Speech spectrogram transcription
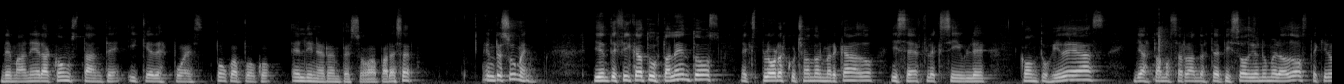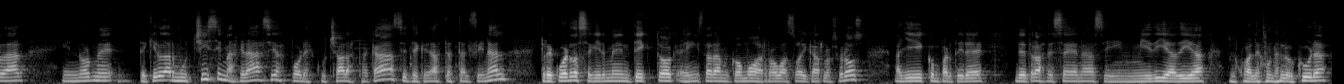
de manera constante y que después, poco a poco, el dinero empezó a aparecer. En resumen, identifica tus talentos, explora escuchando al mercado y sé flexible con tus ideas. Ya estamos cerrando este episodio número 2. Te quiero dar enorme. Te quiero dar muchísimas gracias por escuchar hasta acá, si te quedaste hasta el final. Recuerda seguirme en TikTok e Instagram como arroba. Allí compartiré detrás de escenas y mi día a día, el cual es una locura.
